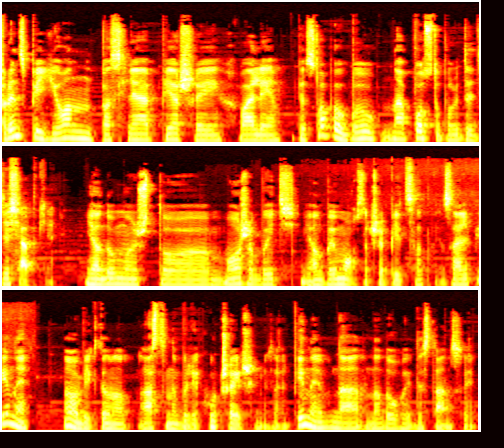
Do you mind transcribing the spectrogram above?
прынцыпе ён пасля першай хвалі підстопаў быў на подступах да дзясяткі. Я думаю што можа быць ён бы мог зачапіцца за альпіны. Ну, аб'ектыўна астаны былі хутчэйшымі за альпіны на на доўгай дыстанцыі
